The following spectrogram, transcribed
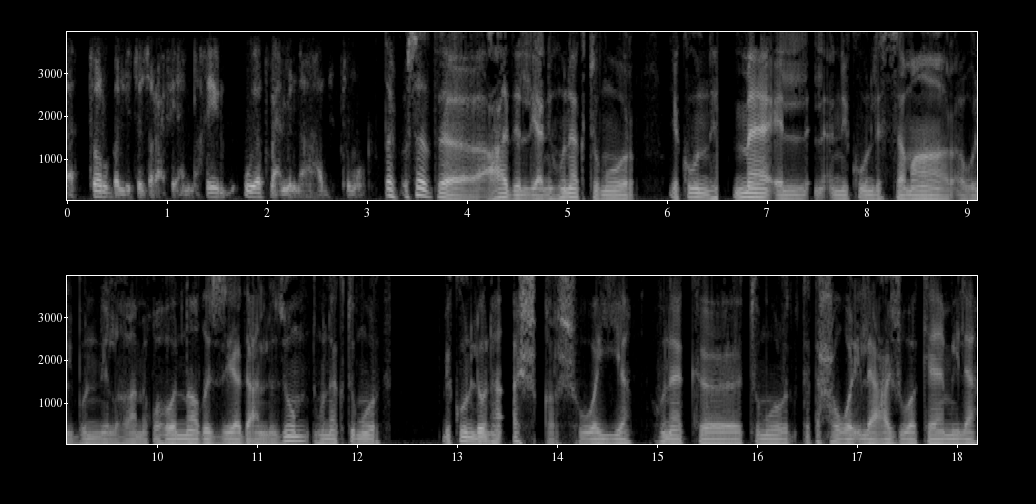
التربة اللي تزرع فيها النخيل ويطلع منها هذه التمور. طيب أستاذ عادل يعني هناك تمور يكون مائل أن يكون للسمار أو البني الغامق وهو الناضج زيادة عن اللزوم. هناك تمور بيكون لونها أشقر شوية. هناك تمور تتحول إلى عجوة كاملة.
